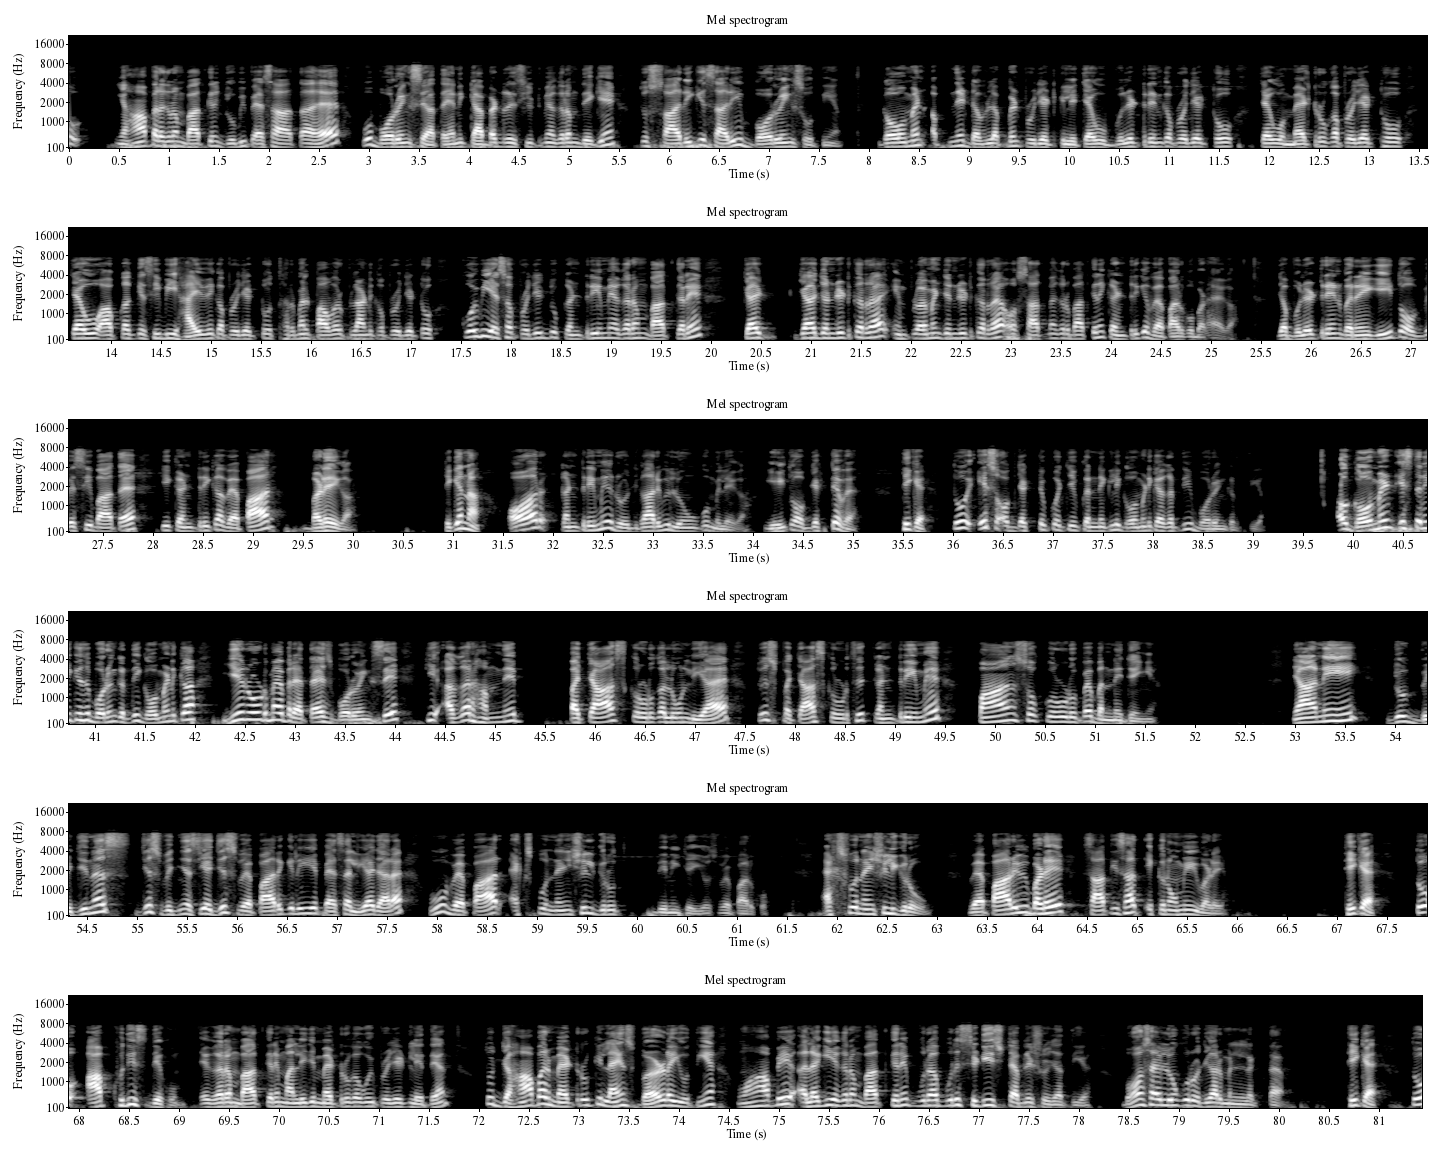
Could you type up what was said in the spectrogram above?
यहाँ पर अगर हम बात करें, जो भी पैसा आता है, वो बोरोइंग से आता है। यानी कैपिटल रिसीट में अगर हम देखें तो सारी की सारी बोरोइंग्स होती हैं। गवर्नमेंट अपने डेवलपमेंट प्रोजेक्ट के लिए, चाहे वो बुलेट ट्रेन का प्रोजेक्ट हो, चाहे वो मेट्रो का प्रोजेक्ट हो, चाहे वो आपका किसी भी हाईवे का प्रोजेक्ट हो थर्मल पावर प्लांट का प्रोजेक्ट हो, कोई भी ऐसा प्रोजेक्ट जो कंट्री में अगर हम बात करें, क्या क्या जनरेट कर रहा है? एम्प्लॉयमेंट जनरेट कर रहा है और साथ में अगर बात करें कंट्री के व्यापार को बढ़ाएगा। जब बुलेट ट्रेन बनेगी तो ऑब्वियसली बात है कि कंट्री का व्यापार बढ़ेगा। ठीक है ना? और कंट्री में रोज़गार भी लोगों को मिलेगा। यही तो ऑब्जेक्टिव है। ठीक है? तो इस ऑब्जेक्टिव को अचीव करने के लिए गवर्नमेंट क्या करती है? बोरिंग करती है। और गवर्नमेंट इस तरीके से बोरिंग करती है। गवर्नमेंट का ये रोड मैप रहता है इस बोरोइंग से कि अगर हमने 50 करोड़ का लोन लिया है तो इस 50 करोड़ से कंट्री में 500 करोड़ रुपए बनने चाहिए। यानी जो बिज़नेस जिस बिज़नेस या जिस व्यापार के लिए ये पैसा लिया जा रहा है, वो व्यापार एक्सपोनेंशियल ग्रोथ देनी चाहिए उस व्यापार को। एक्सपोनेंशियली ग्रो व्यापार भी बढ़े, साथ ही साथ इकोनॉमी भी बढ़े। ठीक है? तो आप खुद ही देखो, अगर हम बात करें, मान लीजिए मेट्रो का कोई प्रोजेक्ट लेते हैं तो जहाँ पर मेट्रो की लाइंस बढ़ रही होती हैं, वहाँ पे अलग ही अगर हम बात करें पूरा पूरी सिटी स्टेब्लिश हो जाती है। बहुत सारे लोगों को रोज़गार मिलने लगता है। ठीक है? तो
